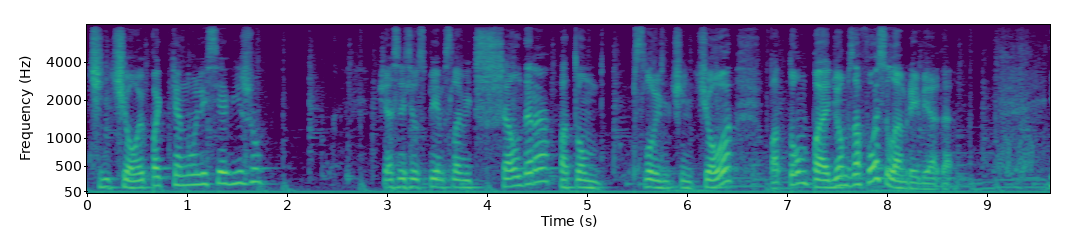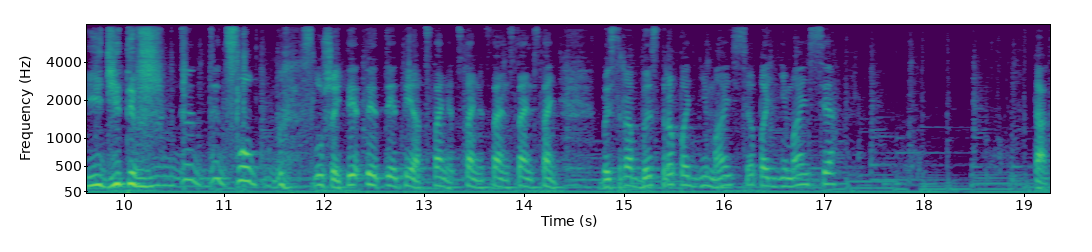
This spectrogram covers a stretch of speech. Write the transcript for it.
Чинчевы подтянулись, я вижу. Сейчас, если успеем словить Шелдера, потом словим Чинчева, потом пойдем за фосилом, ребята. Иди ты в... ж- Слушай, ты, ты, ты, ты, отстань, отстань, отстань, отстань, отстань. Быстро, быстро поднимайся, поднимайся. Так,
